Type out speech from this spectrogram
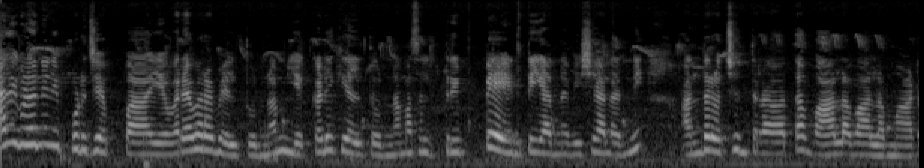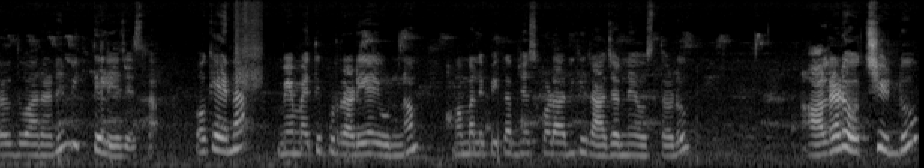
అది కూడా నేను ఇప్పుడు చెప్పా ఎవరెవరు వెళ్తున్నాం ఎక్కడికి వెళ్తున్నాం అసలు ట్రిప్ ఏంటి అన్న విషయాలన్నీ అందరు వచ్చిన తర్వాత వాళ్ళ వాళ్ళ మాటల ద్వారానే మీకు తెలియజేస్తా. ఓకేనా? మేమైతే ఇప్పుడు రెడీ అయి ఉన్నాం. మమ్మల్ని పికప్ చేసుకోవడానికి రాజన్నయ్య వస్తాడు. ఆల్రెడీ వచ్చిండు.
